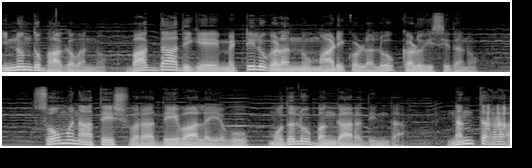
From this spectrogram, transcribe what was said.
ಇನ್ನೊಂದು ಭಾಗವನ್ನು ಬಾಗ್ದಾದಿಗೆ ಮೆಟ್ಟಿಲುಗಳನ್ನು ಮಾಡಿಕೊಳ್ಳಲು ಕಳುಹಿಸಿದನು. ಸೋಮನಾಥೇಶ್ವರ ದೇವಾಲಯವು ಮೊದಲು ಬಂಗಾರದಿಂದ, ನಂತರ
